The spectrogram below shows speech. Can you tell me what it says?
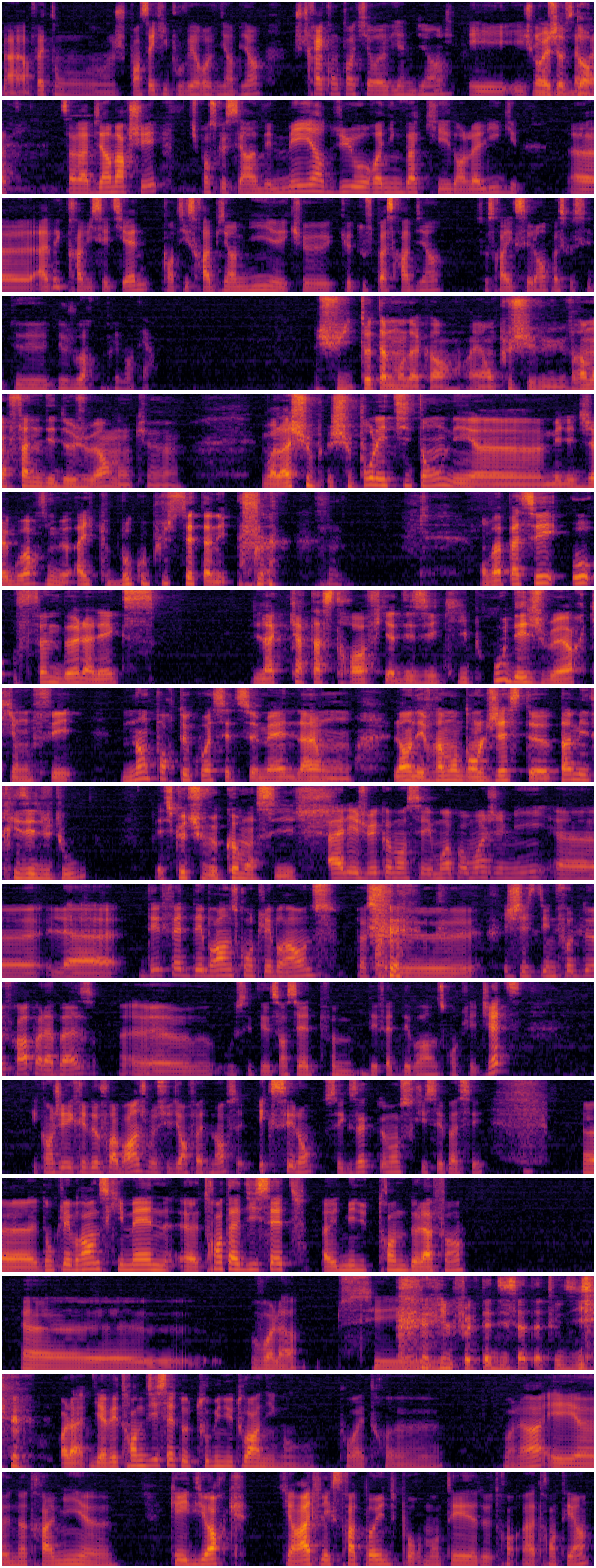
bah, en fait, on, je pensais qu'il pouvait revenir bien. Je suis très content qu'il revienne bien. Et, je pense que ça va, ça va, bien marcher. Je pense que c'est un des meilleurs duos running back qui est dans la ligue euh, avec Travis Etienne. Quand il sera bien mis et que, que, tout se passera bien, ce sera excellent parce que c'est deux, deux, joueurs complémentaires. Je suis totalement d'accord. Et en plus, je suis vraiment fan des deux joueurs. Donc euh, voilà, je suis, pour les Titans, mais, euh, mais les Jaguars me hype beaucoup plus cette année. On va passer au fumble, Alex. La catastrophe. Il y a des équipes ou des joueurs qui ont fait n'importe quoi cette semaine. Là on, là, on est vraiment dans le geste pas maîtrisé du tout. Est-ce que tu veux commencer? Allez, je vais commencer. Moi, pour moi, j'ai mis euh, la défaite des Browns contre les Browns parce que c'était une faute de frappe à la base euh, où c'était censé être défaite des Browns contre les Jets. Et quand j'ai écrit deux fois Browns, je me suis dit en fait non, c'est excellent, c'est exactement ce qui s'est passé. Euh, donc les Browns qui mènent 30 euh, à 17 à 1 minute 30 de la fin. Voilà. Une fois que tu as dit ça, tu as tout dit. Voilà, il y avait 37 au 2 minute warning pour être. voilà. Et notre ami Cade York qui rate l'extra point pour monter à 31.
